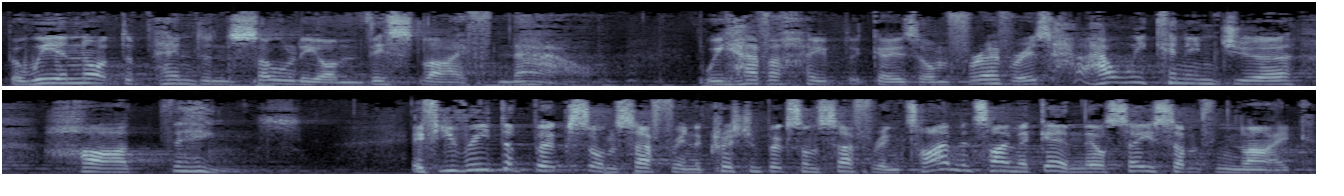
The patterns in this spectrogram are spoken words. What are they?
But we are not dependent solely on this life now. We have a hope that goes on forever. It's how we can endure hard things. If you read the books on suffering, the Christian books on suffering, time and time again, they'll say something like,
